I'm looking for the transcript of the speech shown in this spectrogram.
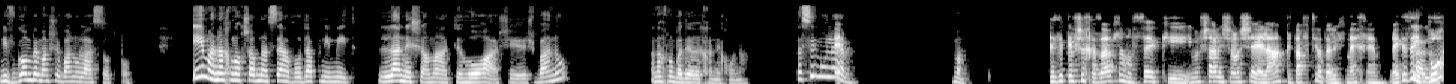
נפגום במה שבאנו לעשות פה. אם אנחנו עכשיו נעשה עבודה פנימית לנשמה הטהורה שיש בנו, אנחנו בדרך הנכונה. תשימו לב. מה? איזה כיף שחזרת לנושא, כי אם אפשר לשאול שאלה, כתבתי אותה לפני כן. ראית איזה איפוק?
